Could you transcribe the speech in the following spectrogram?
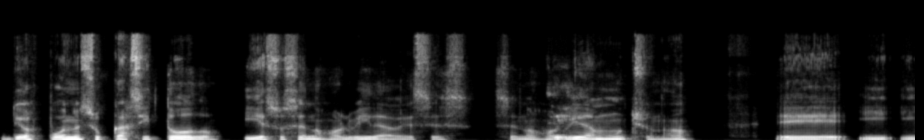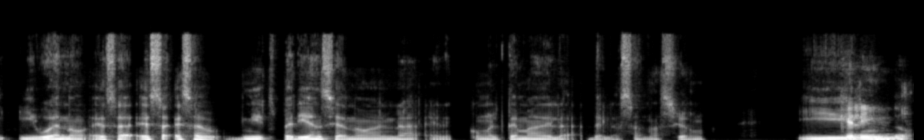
Dios pone su casi todo y eso se nos olvida a veces, se nos olvida mucho, ¿no? Eh, y, y, bueno, esa, esa, esa es mi experiencia, ¿no? En la, con el tema de la, de la sanación. Y, Qué lindo.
